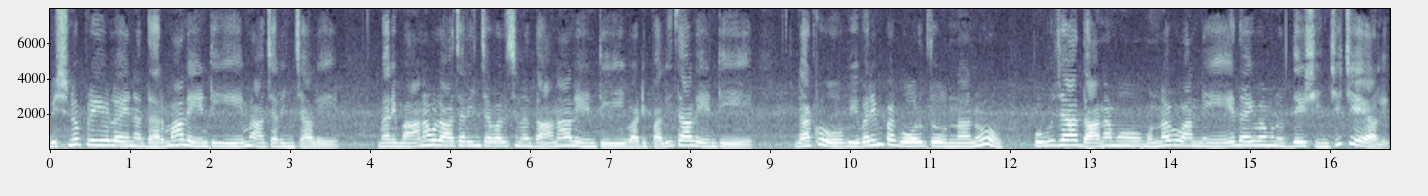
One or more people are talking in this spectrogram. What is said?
విష్ణుప్రియులైన ధర్మాలు ఏంటి ఏం ఆచరించాలి? మరి మానవులు ఆచరించవలసిన దానాలు ఏంటి వాటి ఫలితాలు ఏంటి నాకు వివరింపగోరుతూ ఉన్నాను. పూజ దానము మున్నగు వాన్ని ఏ దైవమును ఉద్దేశించి చేయాలి?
